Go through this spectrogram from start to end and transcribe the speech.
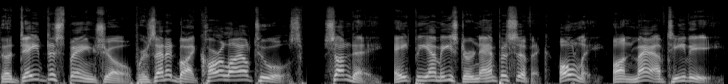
the Dave Despain Show, presented by Carlyle Tools. Sunday, 8 p.m. Eastern and Pacific, only on MAV TV.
